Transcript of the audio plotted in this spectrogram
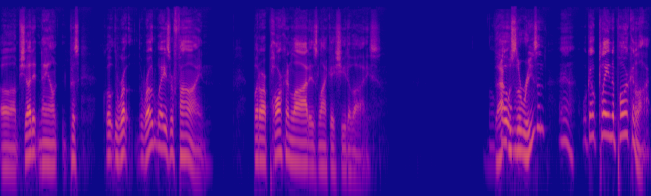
Um, shut it down because quote the ro- the roadways are fine but our parking lot is like a sheet of ice. That was the reason? Yeah well go clean the parking lot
